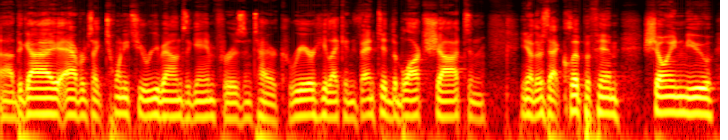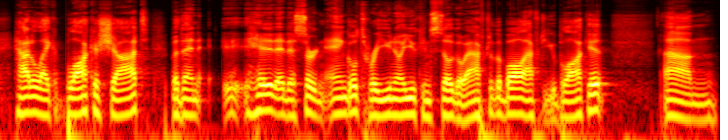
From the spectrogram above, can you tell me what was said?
Uh, the guy averaged like 22 rebounds a game for his entire career. He like invented the blocked shot, and you know, there's that clip of him showing you how to like block a shot, but then hit it at a certain angle to where you know you can still go after the ball after you block it. Um,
